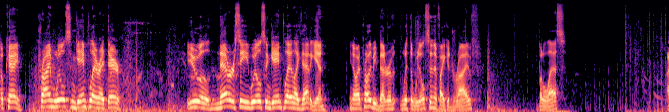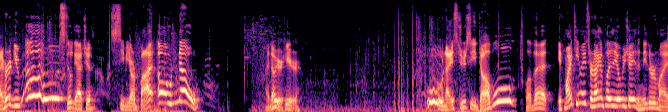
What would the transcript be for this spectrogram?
Okay, prime Wilson gameplay right there. You will never see Wilson gameplay like that again. You know, I'd probably be better with the Wilson if I could drive. But alas. I heard you. Oh, still got you. CBR bot. Oh, no! I know you're here. Ooh, nice juicy double. Love that. If my teammates are not going to play the OBJ, then neither am I.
